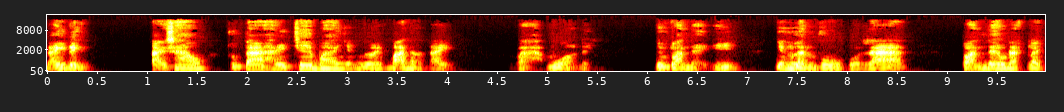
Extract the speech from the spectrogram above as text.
đáy đỉnh. Tại sao chúng ta hay chê bai những người bán ở đáy và mua ở đỉnh? Nhưng toàn để ý, những lần vù của giá toàn đều đặt lệnh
